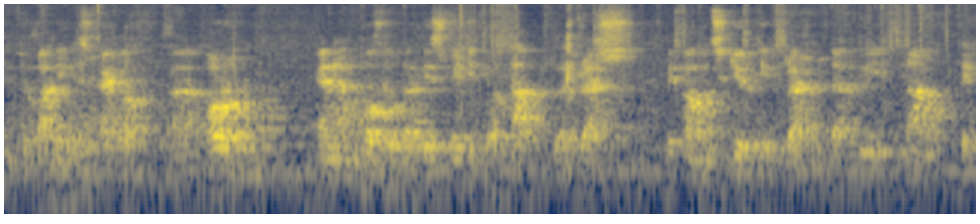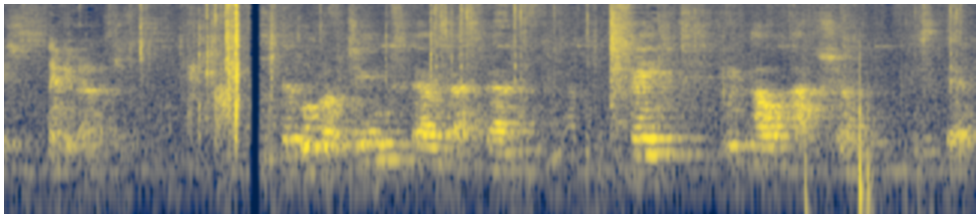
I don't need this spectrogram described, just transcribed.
in combating this act of uh, horror. And I'm hopeful that this meeting will help to address the common security threat that we now face. Thank you very much. The book of James tells us that faith without action is dead.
